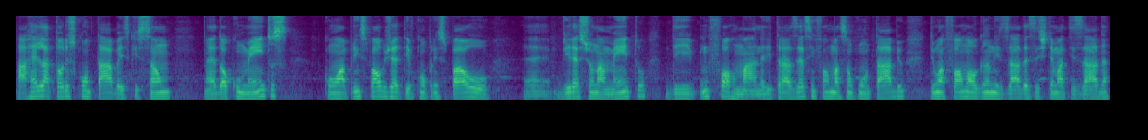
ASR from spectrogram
a relatórios contábeis, que são é, documentos com a principal objetivo, com o principal é, direcionamento de informar, né, de trazer essa informação contábil de uma forma organizada, sistematizada,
